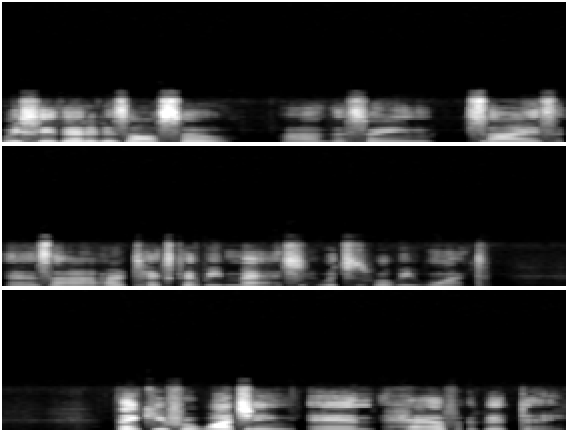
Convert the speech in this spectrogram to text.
we see that it is also uh, the same size as uh, our text that we match, which is what we want. Thank you for watching and have a good day.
